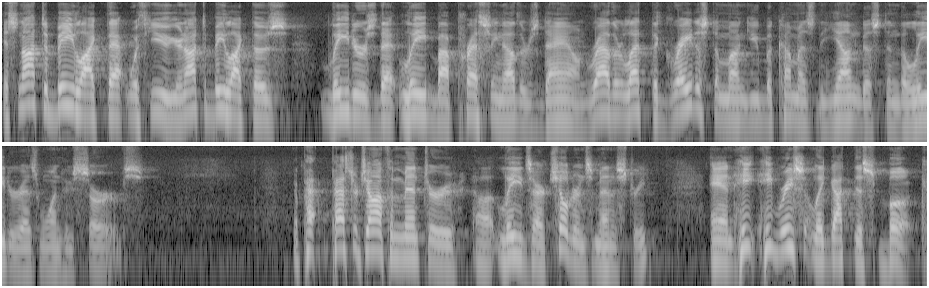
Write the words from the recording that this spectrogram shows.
It's not to be like that with you. You're not to be like those leaders that lead by pressing others down. Rather, let the greatest among you become as the youngest and the leader as one who serves. Now, pa- Pastor Jonathan Mentor uh, leads our children's ministry, and he, he recently got this book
